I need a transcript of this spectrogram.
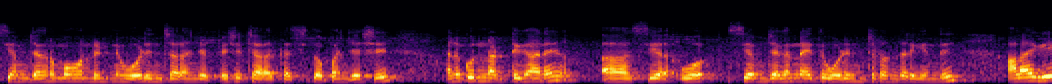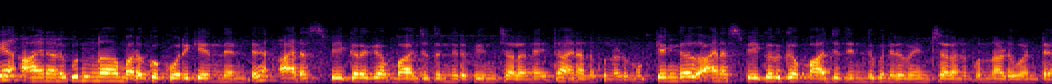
సీఎం జగన్మోహన్ రెడ్డిని ఓడించాలని చెప్పేసి చాలా కసితో పనిచేసి అనుకున్నట్టుగానే సీఎం ఓ సీఎం జగన్ అయితే ఓడించడం జరిగింది. అలాగే ఆయన అనుకున్న మరొక కోరిక ఏంటంటే ఆయన స్పీకర్గా బాధ్యత నిర్వహించాలని అయితే ఆయన అనుకున్నాడు. ముఖ్యంగా ఆయన స్పీకర్గా బాధ్యత ఎందుకు నిర్వహించాలనుకున్నాడు అంటే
